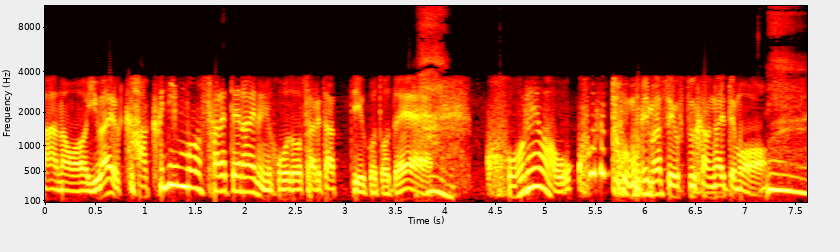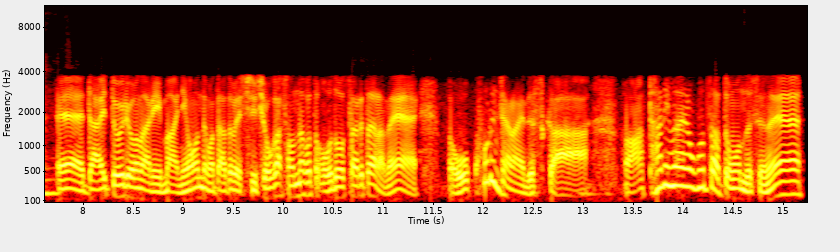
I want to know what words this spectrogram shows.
あの、いわゆる確認もされてないのに報道されたっていうことで、はいこれは起こると思いますよ、普通考えても。えー、えー、大統領なり、まあ日本でも例えば首相がそんなこと報道されたらね、起こるじゃないですか。当たり前のことだと思うんですよね。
